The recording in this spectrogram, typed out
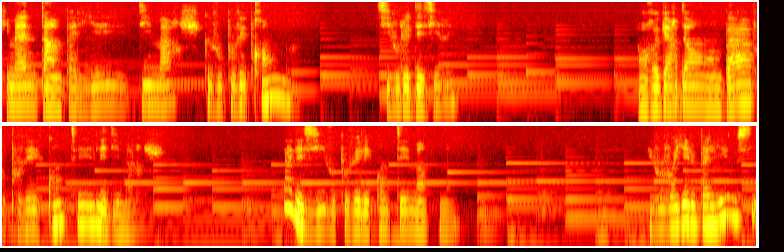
qui mènent à un palier, dix marches que vous pouvez prendre si vous le désirez. En regardant en bas, vous pouvez compter les dix marches. Allez-y, vous pouvez les compter maintenant. Et vous voyez le palier aussi?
